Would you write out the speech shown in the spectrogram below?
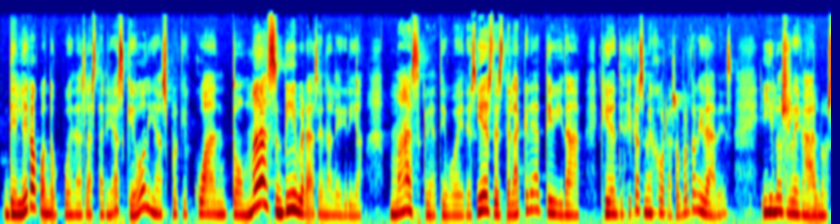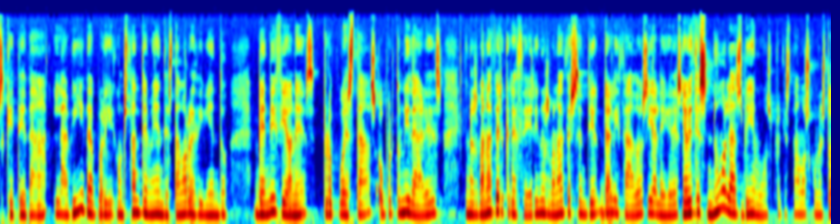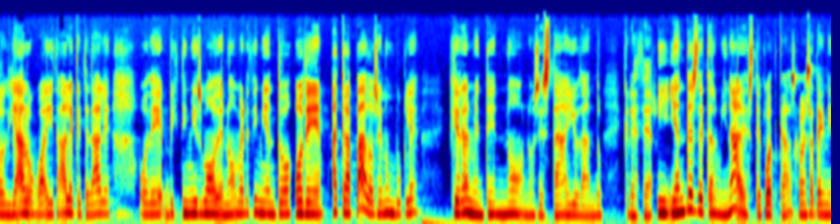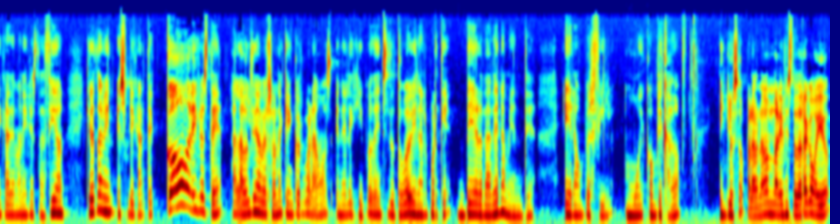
Delega cuando puedas las tareas que odias, porque cuanto más vibras en alegría, más creativo eres. Y es desde la creatividad que identificas mejor las oportunidades y los regalos que te da la vida, porque constantemente estamos recibiendo bendiciones, propuestas, oportunidades que nos van a hacer crecer y nos van a hacer sentir realizados y alegres. Y a veces no las vemos porque estamos con nuestro diálogo ahí, dale, que te dale, o de victimismo, o de no merecimiento, o de atrapados en un bucle que realmente no nos está ayudando a crecer. Y, antes de terminar este podcast con esa técnica de manifestación, quiero también explicarte cómo manifesté a la última persona que incorporamos en el equipo de Instituto Webinar, porque verdaderamente era un perfil muy complicado, incluso para una manifestadora como yo,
